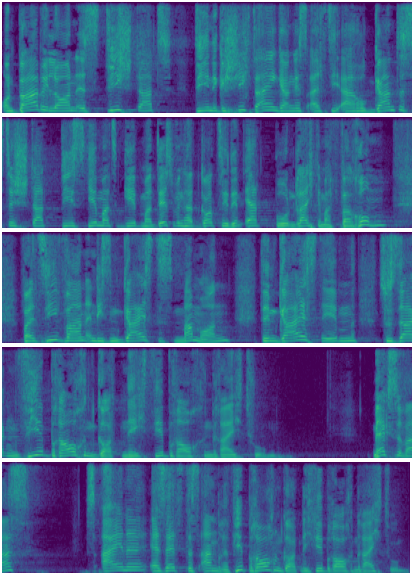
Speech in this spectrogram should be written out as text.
Und Babylon ist die Stadt, die in die Geschichte eingegangen ist als die arroganteste Stadt, die es jemals gegeben hat. Deswegen hat Gott sie dem Erdboden gleich gemacht. Warum? Weil sie waren in diesem Geist des Mammon, dem Geist eben zu sagen, wir brauchen Gott nicht, wir brauchen Reichtum. Merkst du was? Das eine ersetzt das andere. Wir brauchen Gott nicht, wir brauchen Reichtum.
